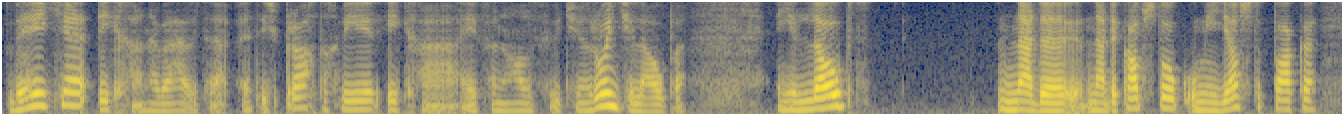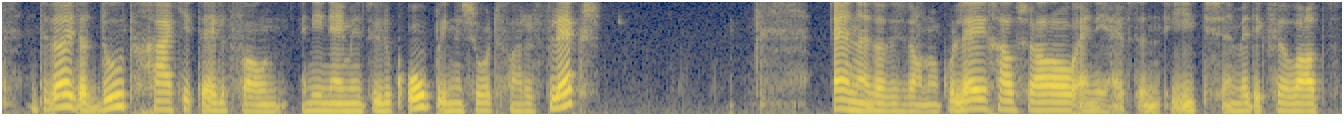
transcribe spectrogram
weet je, ik ga naar buiten. Het is prachtig weer. Ik ga even een half uurtje een rondje lopen. En je loopt naar de, naar de kapstok om je jas te pakken. En terwijl je dat doet, gaat je telefoon. En die neem je natuurlijk op in een soort van reflex. En uh, dat is dan een collega of zo. En die heeft een iets en weet ik veel wat.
